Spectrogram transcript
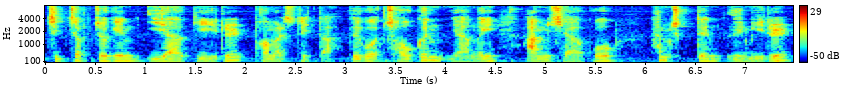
직접적인 이야기를 포함할 수도 있다. 그리고 적은 양의 암시하고 함축된 의미를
